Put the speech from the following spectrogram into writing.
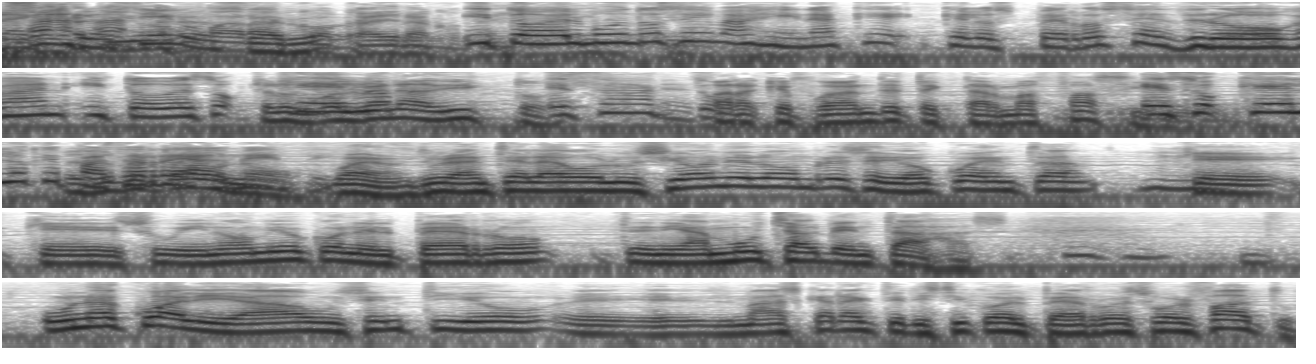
Positivo explosivos. para cocaína. Y todo el mundo se imagina que, que los perros se drogan y todo eso. Que los ¿Qué es vuelven lo- adictos. Exacto. Para que puedan detectar más fácil. Eso, ¿qué es lo que ¿Eso pasa no? realmente? Bueno, durante la evolución el hombre se dio cuenta que, que su binomio con el perro tenía muchas ventajas. Una cualidad, un sentido, eh, el más característico del perro es su olfato.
